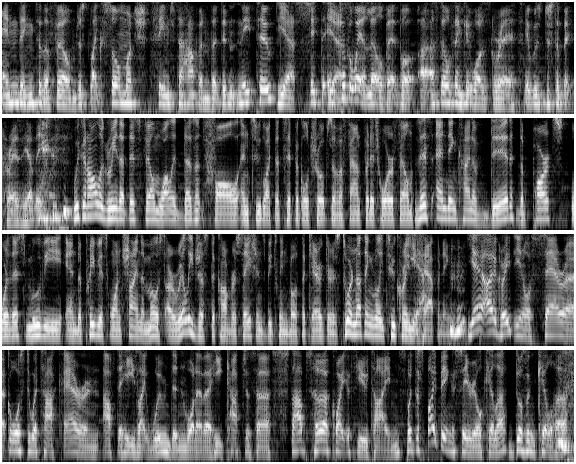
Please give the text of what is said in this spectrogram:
ending to the film. Just like so much seemed to happen that didn't need to. Yes. It, it yes. took away a little bit, but I I still think it was great. It was just a bit crazy at the end. We can all agree that this film, while it doesn't fall into like the typical tropes of a found footage horror film, this ending kind of did. The parts where this movie and the previous one shine the most are really just the conversations between both the characters, to where nothing really too crazy is Yeah. happening. Yeah, I agree. You know, Sarah goes to attack Aaron after he's like wounded and whatever. He catches her, stabs her quite a few times, but despite being a serial killer, doesn't kill her.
